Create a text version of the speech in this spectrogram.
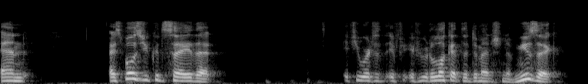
And I suppose you could say that if you were to if, if you were to look at the dimension of music,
